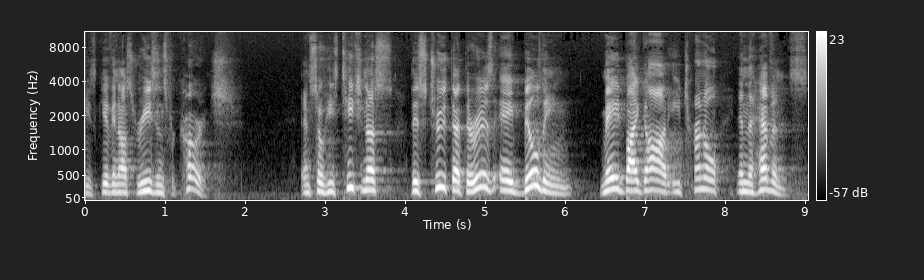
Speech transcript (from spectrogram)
he's giving us reasons for courage. And so he's teaching us this truth that there is a building made by God, eternal in the heavens.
